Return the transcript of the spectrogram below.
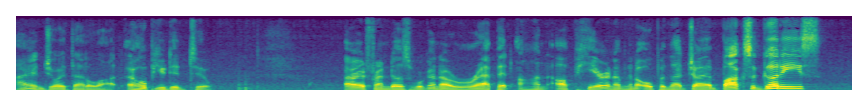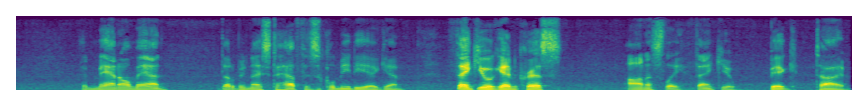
I enjoyed that a lot. I hope you did too. All right, friendos, we're to wrap it on up here and I'm to open that giant box of goodies. And man, oh man, that'll be nice to have physical media again. Thank you again, Chris. Honestly, thank you. Big time.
